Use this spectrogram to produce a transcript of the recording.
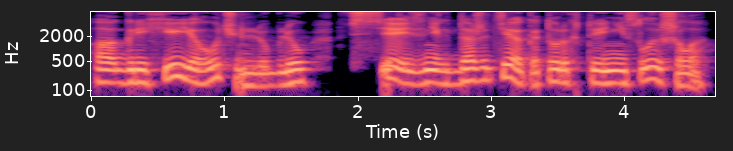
А грехи я очень люблю, все из них, даже те, о которых ты не слышала.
